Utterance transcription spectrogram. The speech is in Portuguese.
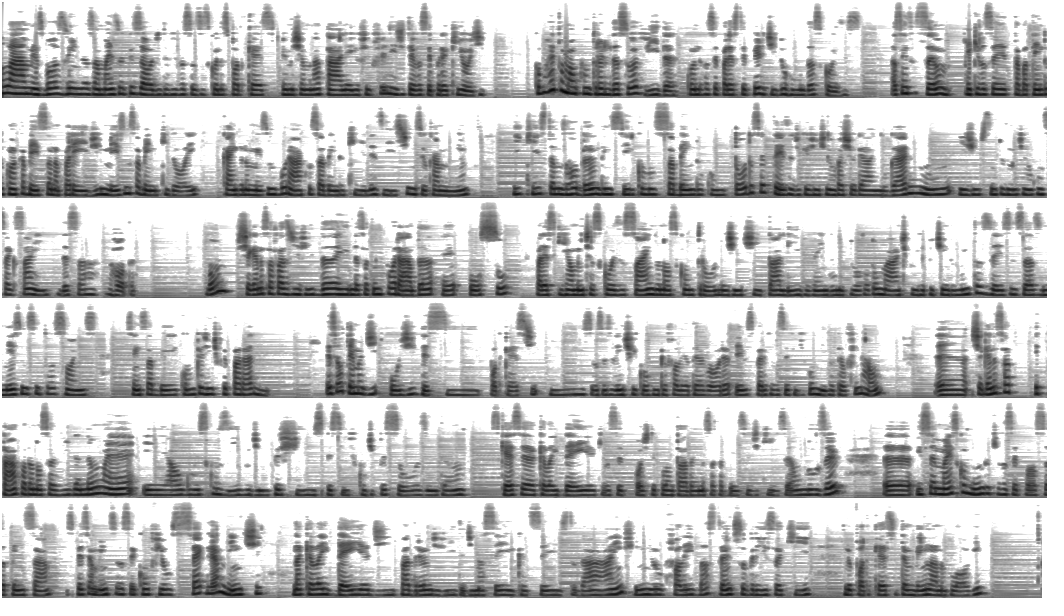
Olá, minhas boas-vindas a mais um episódio do Viva Suas Escolhas Podcast. Eu me chamo Natália e eu fico feliz de ter você por aqui hoje. Como retomar o controle da sua vida quando você parece ter perdido o rumo das coisas? A sensação é que você está batendo com a cabeça na parede, mesmo sabendo que dói, caindo no mesmo buraco, sabendo que ele existe no seu caminho e que estamos rodando em círculos sabendo com toda certeza de que a gente não vai chegar em lugar nenhum e a gente simplesmente não consegue sair dessa rota. Bom, chegar nessa fase de vida e nessa temporada é osso. Parece que realmente as coisas saem do nosso controle, a gente tá ali vivendo no piloto automático e repetindo muitas vezes as mesmas situações sem saber como que a gente foi parar ali. Esse é o tema de hoje desse podcast e se você se identificou com o que eu falei até agora, eu espero que você fique comigo até o final. É, chegar nessa etapa da nossa vida não é, é algo exclusivo de um perfil específico de pessoas, então esquece aquela ideia que você pode ter plantado aí na sua cabeça de que você é um loser Uh, isso é mais comum do que você possa pensar, especialmente se você confiou cegamente naquela ideia de padrão de vida, de nascer, crescer, estudar. Ah, enfim, eu falei bastante sobre isso aqui no podcast e também lá no blog.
